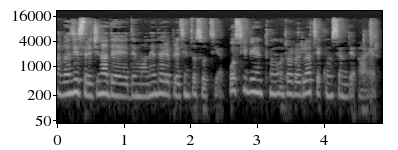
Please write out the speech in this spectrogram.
Am zis, regina de, de monede reprezintă soția. Posibil într-o, într relație cu un semn de aer.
